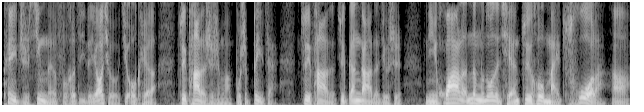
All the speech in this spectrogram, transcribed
配置性能符合自己的要求就 OK 了。最怕的是什么？不是被宰，最怕的、最尴尬的就是。你花了那么多的钱，最后买错了啊！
